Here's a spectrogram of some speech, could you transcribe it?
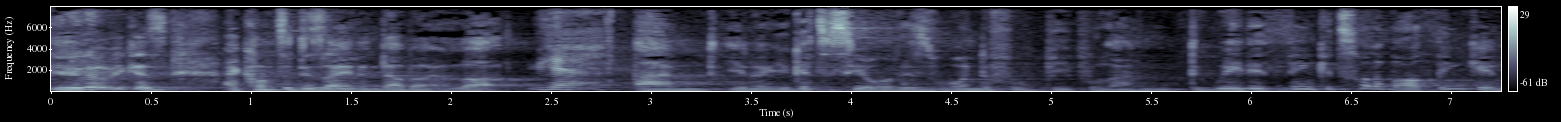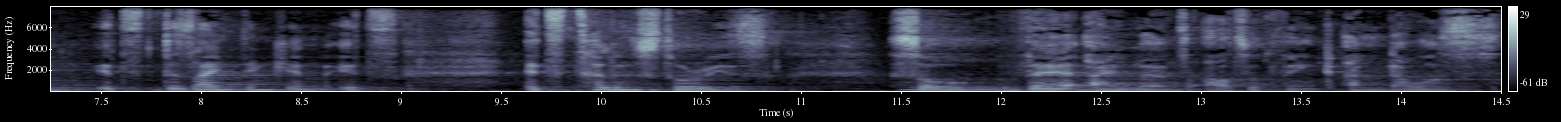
you know. Because I come to Design Indaba a lot, Yeah. and you know, you get to see all these wonderful people and the way they think. It's all about thinking. It's design thinking. It's, it's telling stories. So mm. there, I learned how to think, and that was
